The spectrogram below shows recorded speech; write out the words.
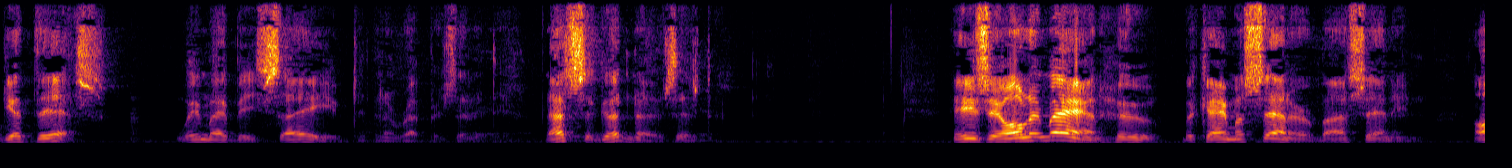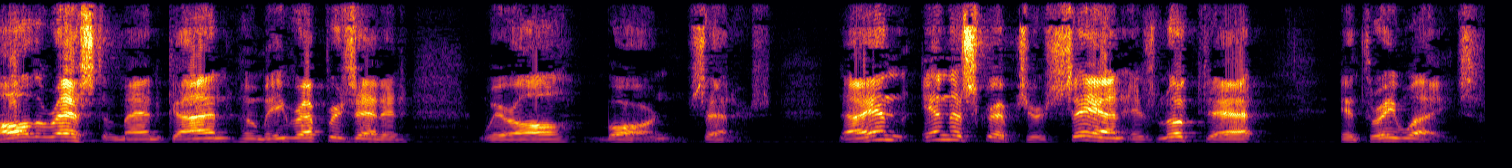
get this, we may be saved in a representative. That's the good news, isn't it? He's the only man who became a sinner by sinning. All the rest of mankind whom he represented, we're all born sinners. Now, in, in the scriptures, sin is looked at in three ways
